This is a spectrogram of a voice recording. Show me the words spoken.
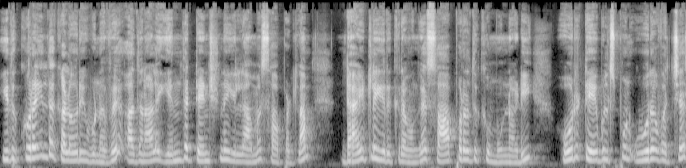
இது குறைந்த கலோரி உணவு அதனால் எந்த டென்ஷனும் இல்லாமல் சாப்பிடலாம். டயட்டில் இருக்கிறவங்க சாப்பிட்றதுக்கு முன்னாடி ஒரு டேபிள் ஸ்பூன் ஊற வச்ச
